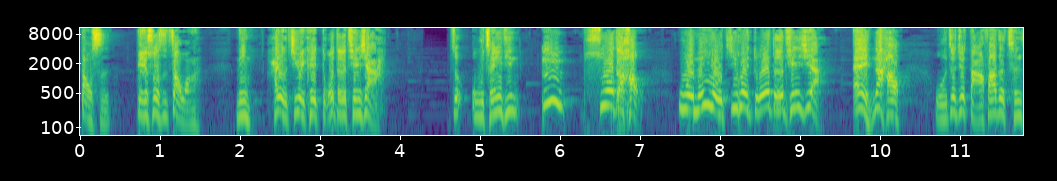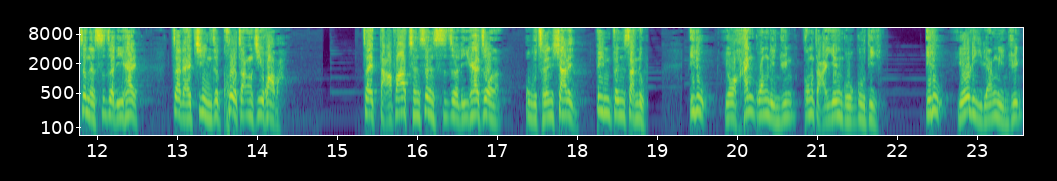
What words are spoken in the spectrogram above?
到时别说是赵王啊，您还有机会可以夺得天下啊。这武臣一听，嗯，说得好，我能有机会夺得天下。哎，那好，我这就打发这陈胜的使者离开，再来进行这扩张计划吧。在打发陈胜使者离开之后呢，武臣下令兵分三路，一路由韩广领军攻打燕国故地，一路由李良领军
